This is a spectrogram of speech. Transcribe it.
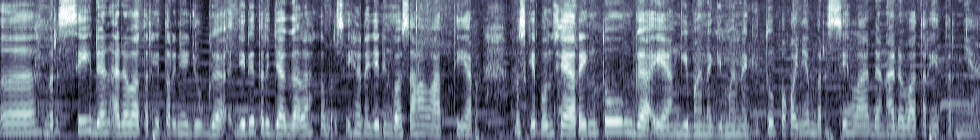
uh, bersih dan ada water heaternya juga. Jadi terjagalah kebersihannya. Jadi nggak usah khawatir. Meskipun sharing tuh nggak yang gimana-gimana gitu Pokoknya bersih lah dan ada water heaternya.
